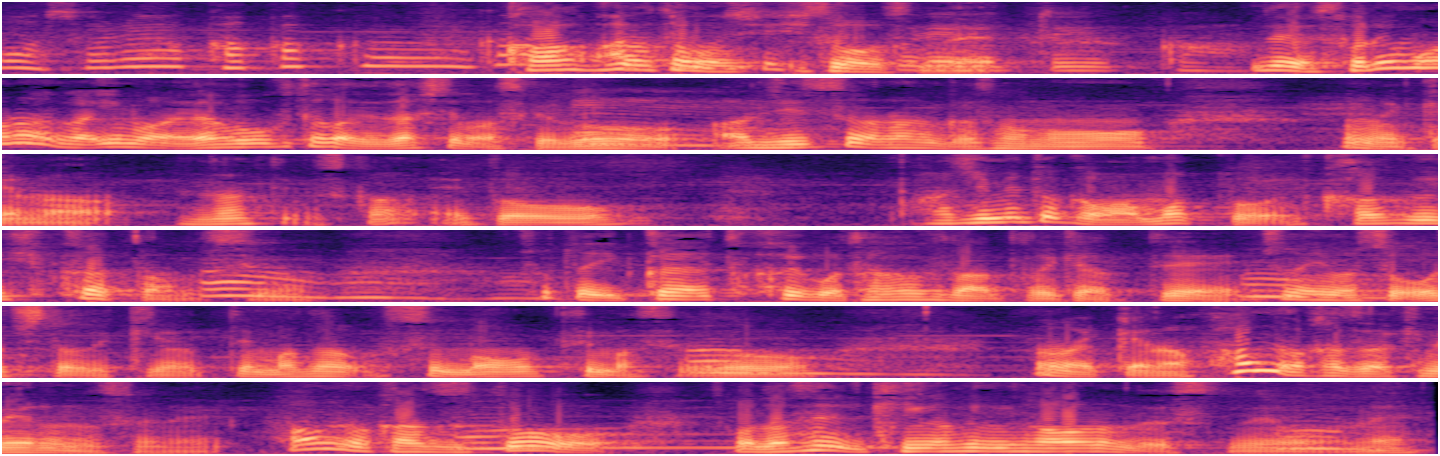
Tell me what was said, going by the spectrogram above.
もうそれは価格が価格が多分後押ししてくれるというか。で、それもなんか今ヤフオクとかで出してますけど、ええあれ実はなんかその、なんだっけな、なんていうんですか？えっと、初めとかはもっと価格低かったんですよ。ちょっと一回結構高くなった時あって、ちょっと今ちょっと落ちた時があって、またすぐ守ってますけど、なんだっけな、ファンの数が決めるんですよね。ファンの数と、その出せる金額に変わるんですね、ね。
